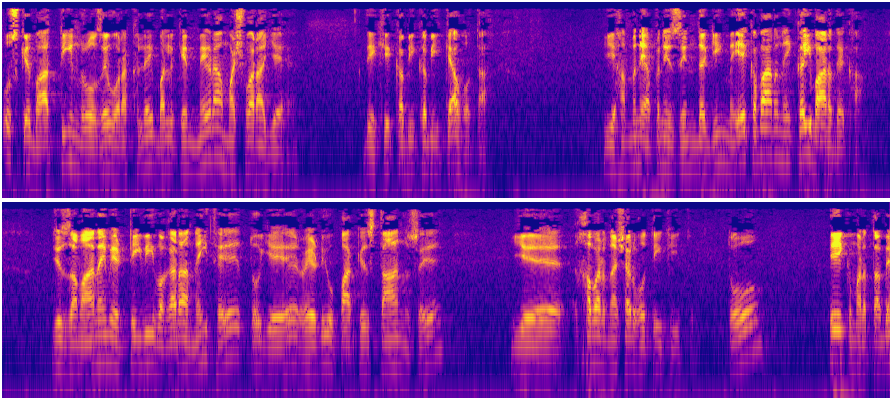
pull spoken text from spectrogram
اس کے بعد تین روزے وہ رکھ لے، بلکہ میرا مشورہ یہ ہے۔ دیکھیے کبھی کبھی کیا ہوتا ہے یہ ہم نے اپنی زندگی میں ایک بار نہیں، کئی بار دیکھا۔ جس زمانے میں ٹی وی وغیرہ نہیں تھے، تو یہ ریڈیو پاکستان سے یہ خبر نشر ہوتی تھی۔ تو ایک مرتبہ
